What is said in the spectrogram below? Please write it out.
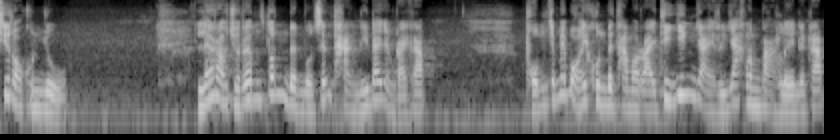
ที่รอคุณอยู่ แล้วเราจะเริ่มต้นเดินบนเส้นทางนี้ได้อย่างไรครับ ผมจะไม่บอกให้คุณไปทำอะไรที่ยิ่งใหญ่หรือยากลำบากเลยนะครับ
